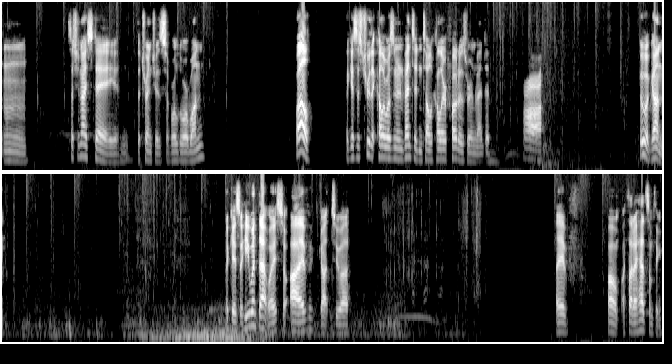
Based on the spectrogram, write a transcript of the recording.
Hmm. Such a nice day in the trenches of World War One. Well, I guess it's true that color wasn't invented until color photos were invented. Ooh, a gun. Okay, so he went that way, so I've got to, uh... I have... Oh, I thought I had something.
